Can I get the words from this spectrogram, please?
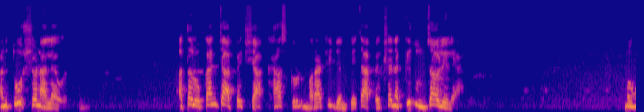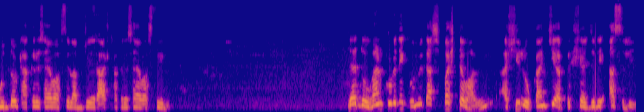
आणि तो क्षण आल्यावरती आता लोकांच्या अपेक्षा खास करून मराठी जनतेच्या अपेक्षा नक्कीच उंचावलेल्या आहेत. मग उद्धव ठाकरे साहेब असतील आमचे राज ठाकरे साहेब असतील या दोघांकडून एक भूमिका स्पष्ट व्हावी अशी लोकांची अपेक्षा जरी असली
